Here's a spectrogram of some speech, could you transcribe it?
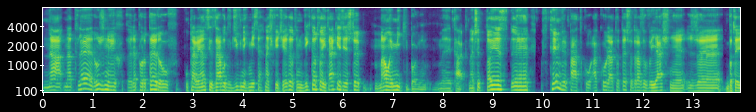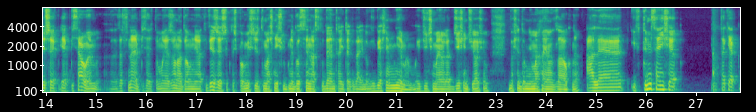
na, na tle różnych reporterów uprawiających zawód w dziwnych miejscach na świecie, to ten Wiktor to i tak jest jeszcze małe miki, powiem. E, tak, znaczy to jest e, w tym wypadku akurat to też od razu wyjaśnię, że, bo to jeszcze jak, jak pisałem, e, zaczynałem pisać, to moja żona do mnie, a ty wiesz, że jeszcze ktoś pomyśli, że ty masz nieślubnego syna, studenta i tak dalej. No wyjaśniam, nie mam. Moje dzieci mają lat 10 i 8, właśnie do mnie machają za okna. Ale i w tym sensie, tak jak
